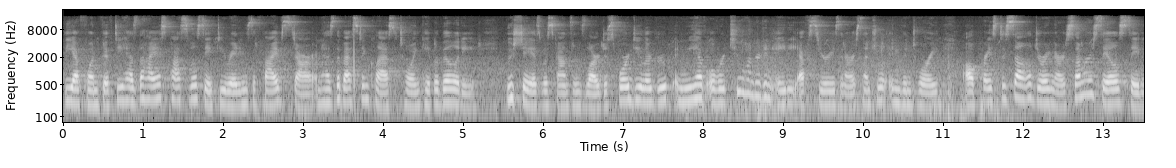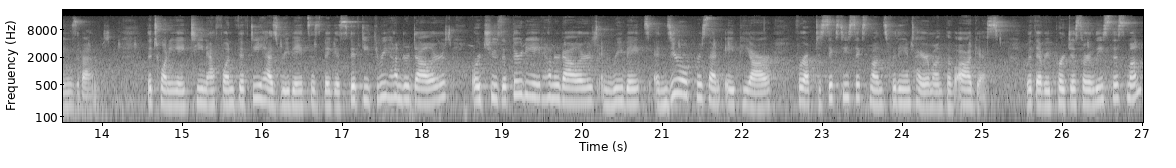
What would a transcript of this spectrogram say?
The F-150 has the highest possible safety ratings of 5-star and has the best-in-class towing capability. Boucher is Wisconsin's largest Ford dealer group, and we have over 280 F-Series in our central inventory, all priced to sell during our summer sales savings event. The 2018 F-150 has rebates as big as $5,300 or choose a $3,800 in rebates and 0% APR for up to 66 months for the entire month of August. With every purchase or lease this month,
